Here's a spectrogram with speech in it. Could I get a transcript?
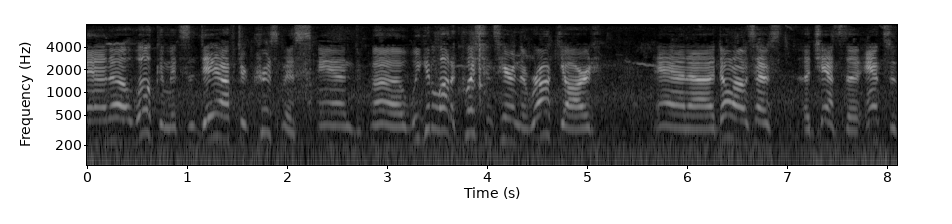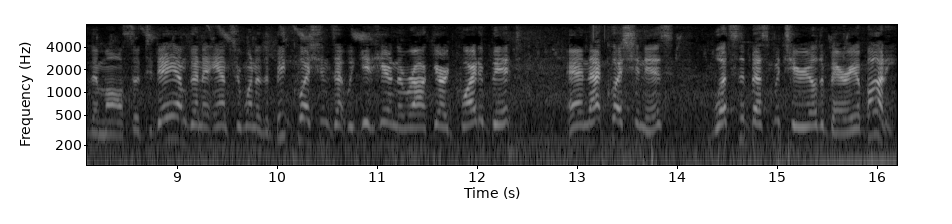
And uh, welcome. It's the day after Christmas, and uh, we get a lot of questions here in the Rock Yard, and uh, don't always have a chance to answer them all. So today I'm going to answer one of the big questions that we get here in the Rock Yard quite a bit, and that question is, what's the best material to bury a body?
